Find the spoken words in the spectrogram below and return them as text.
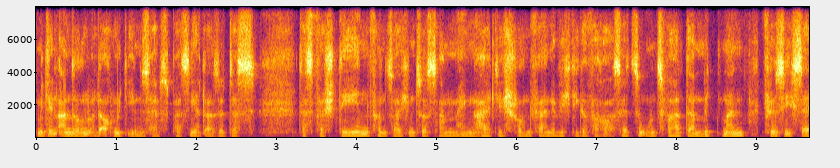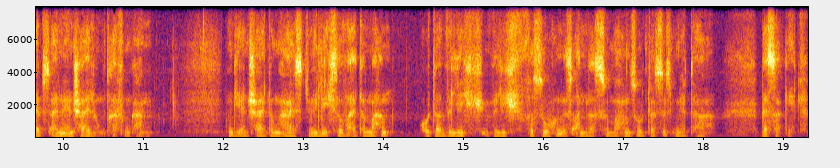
mit den anderen und auch mit ihnen selbst passiert. Also das, das Verstehen von solchen Zusammenhängen halte ich schon für eine wichtige Voraussetzung. Und zwar, damit man für sich selbst eine Entscheidung treffen kann. Und die Entscheidung heißt, will ich so weitermachen oder will ich, will ich versuchen, es anders zu machen, so dass es mir da besser geht.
